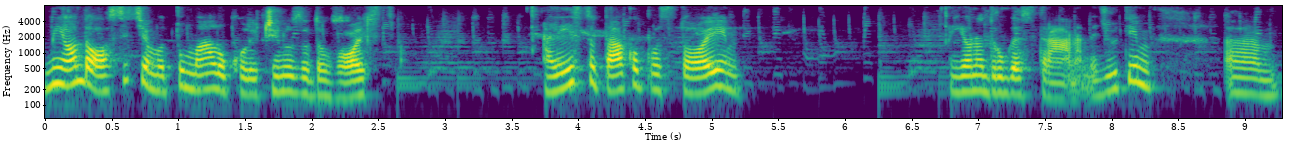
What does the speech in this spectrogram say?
mi onda osjećamo tu malu količinu zadovoljstva. Ali isto tako postoji i ona druga strana. Međutim, um,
